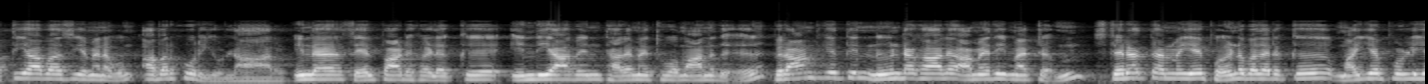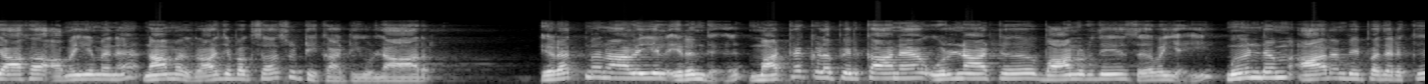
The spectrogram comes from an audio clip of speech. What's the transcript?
அத்தியாவசியம் எனவும் அவர் கூறியுள்ளார். இந்த செயல்பாடுகளுக்கு இந்தியாவின் தலைமைத்துவமான மாகாணமானது பிராந்தியத்தின் நீண்டகால அமைதி மற்றும் ஸ்திரத்தன்மையை பேணுவதற்கு மையப்புள்ளியாக அமையும் என நாமல் ராஜபக்ச சுட்டிக்காட்டியுள்ளார். இரத்மனாலையில் இருந்து மட்டக்களப்பிற்கான உள்நாட்டு வானூர்தி சேவையை மீண்டும் ஆரம்பிப்பதற்கு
